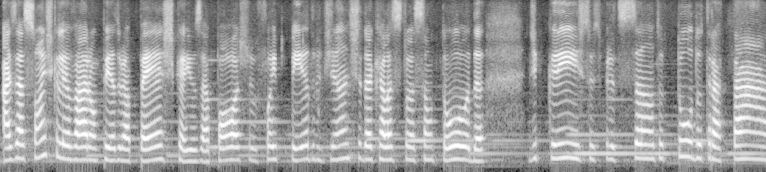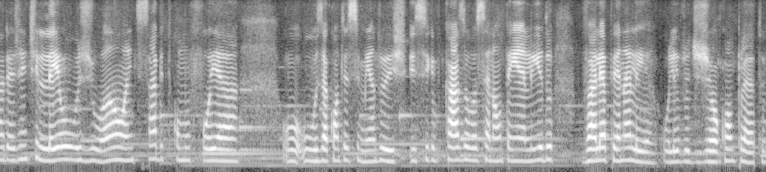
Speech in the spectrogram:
as ações que levaram Pedro à pesca e os apóstolos foi Pedro diante daquela situação toda de Cristo, Espírito Santo, tudo tratar. A gente leu o João, a gente sabe como foi a, os acontecimentos. E se caso você não tenha lido, vale a pena ler o livro de João completo.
